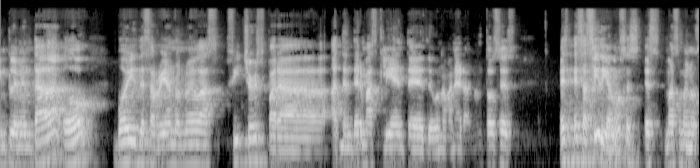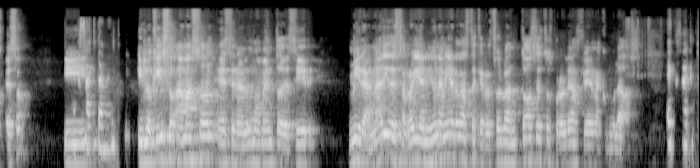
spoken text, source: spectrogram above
implementada o voy desarrollando nuevas features para atender más clientes de una manera, ¿no? Entonces, es, es así, digamos, es, es, más o menos eso. Y, Exactamente. Y lo que hizo Amazon es en algún momento decir, mira, nadie desarrolla ni una mierda hasta que resuelvan todos estos problemas que vienen acumulados. Exacto.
